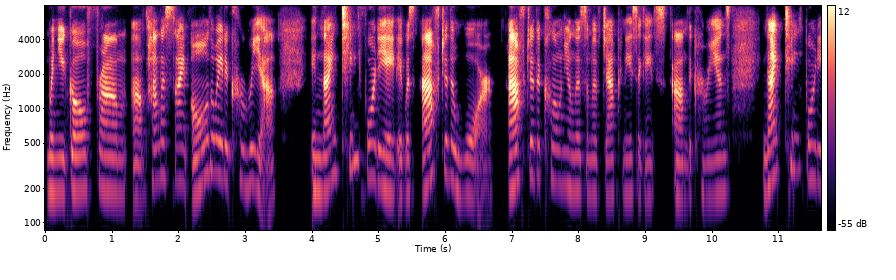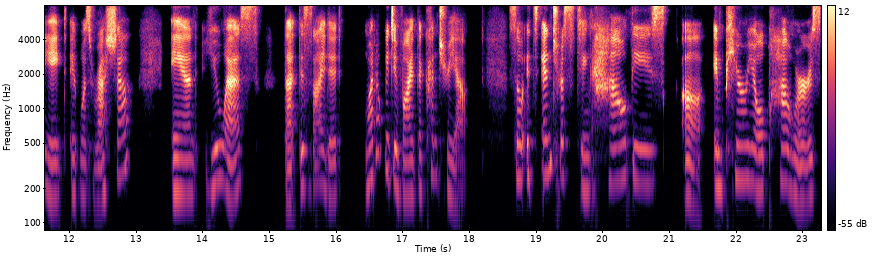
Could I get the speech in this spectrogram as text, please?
when you go from um, Palestine all the way to Korea, in 1948, it was after the war, after the colonialism of Japanese against um, the Koreans. 1948, it was Russia and US that decided, why don't we divide the country up? So it's interesting how these uh, imperial powers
